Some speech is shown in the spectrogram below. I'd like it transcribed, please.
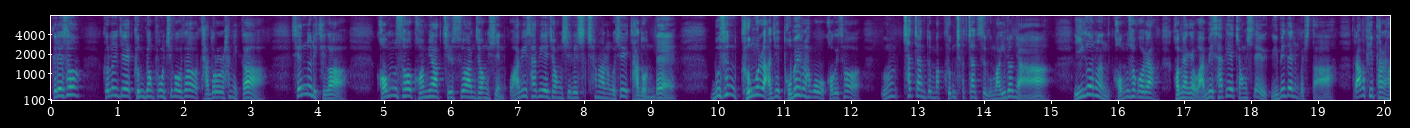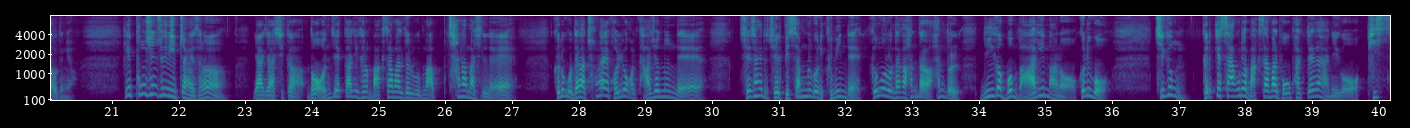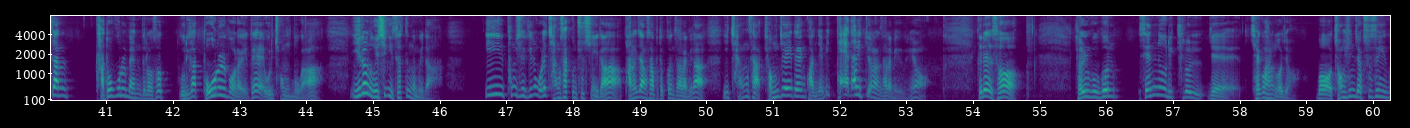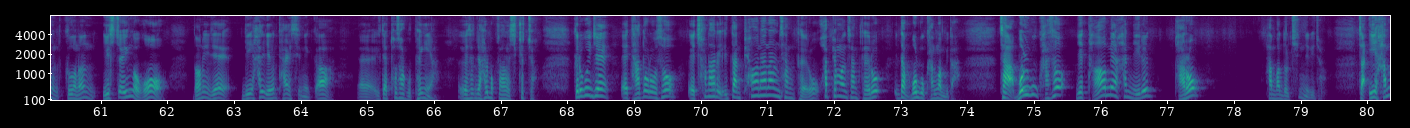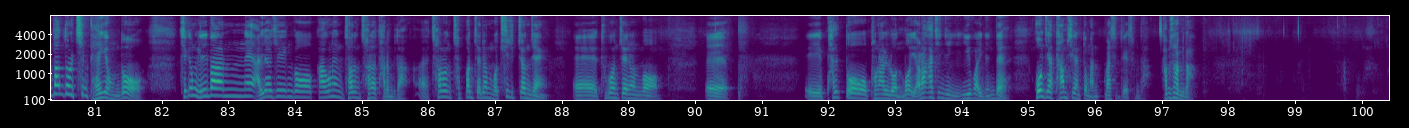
그래서 그걸로 이제 금병풍을 치고 거기서 다도를 하니까 센누리키가 검소, 검약, 질수한 정신, 와비사비의 정신을 실천하는 것이 다도인데 무슨 금을 아주 도배를 하고 거기서 응? 찻잔도 막 금 찻잔 쓰고 막 이러냐. 이거는 검소, 검약, 검약의 와비사비의 정신에 위배되는 것이다. 라고 비판을 하거든요. 이게 풍신수길이 입장에서는 야 자식아 너 언제까지 그런 막사발 들고 막 차나 마실래 그리고 내가 천하의 권력을 다 줬는데 세상에도 제일 비싼 물건이 금인데 금으로 내가 한다 한들 네가 뭐 말이 많어 그리고 지금 그렇게 싸구려 막사발 보급할 때가 아니고 비싼 다도구를 만들어서 우리가 돈을 벌어야 돼 우리 정부가 이런 의식이 있었던 겁니다 이 풍신수기는 원래 장사꾼 출신이라 반응장사부터 큰 사람이라 이 장사 경제에 대한 관념이 대단히 뛰어난 사람이거든요. 그래서 결국은 센누리키를 이제 제거하는 거죠. 뭐 정신적 스승이 그거는 일시적인 거고 너는 이제 네 할 일은 다 했으니까 에, 일단 토사구팽이야. 그래서 이제 할복사를 시켰죠. 그리고 이제 다도로서 천하를 일단 편안한 상태로 화평한 상태로 일단 몰고 간 겁니다. 자, 몰고 가서 이제 다음에 한 일은 바로 한반도를 친 일이죠. 자, 이 한반도를 친 배경도 지금 일반에 알려진 것하고는 저는 전혀 다릅니다. 에, 저는 첫 번째는 뭐 취직 전쟁, 에, 두 번째는 뭐 에, 이 팔도 분할론 뭐 여러 가지 이유가 있는데 그건 제가 다음 시간에 또 만- 말씀드리겠습니다. 감사합니다.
